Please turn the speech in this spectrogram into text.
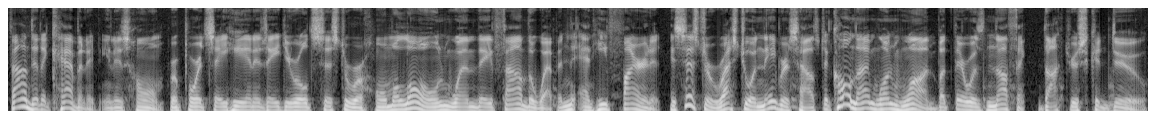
found in a cabinet in his home. Reports say he and his eight year old sister were home alone when they found the weapon and he fired it. His sister rushed to a neighbor's house to call 911, but there was nothing doctors could do.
